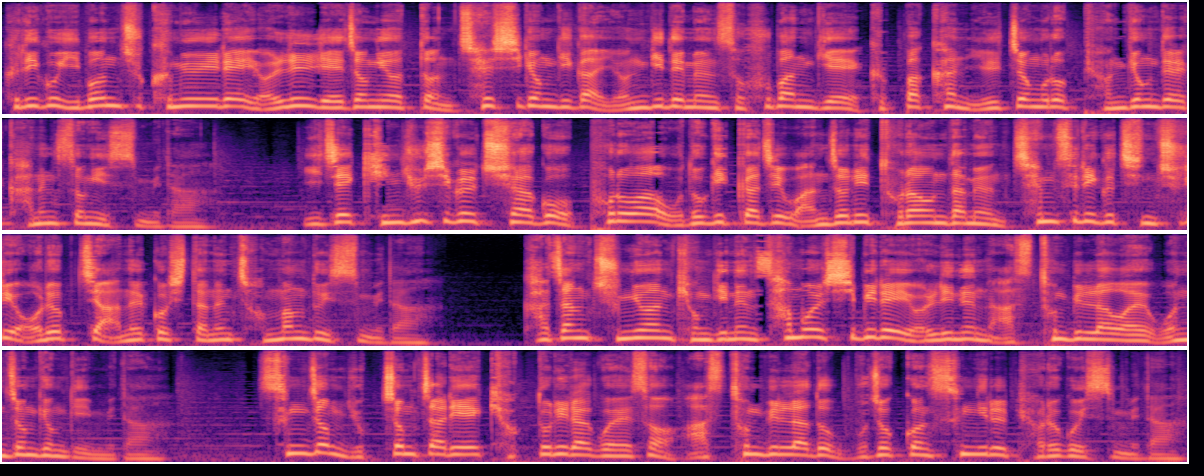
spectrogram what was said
그리고 이번 주 금요일에 열릴 예정이었던 첼시 경기가 연기되면서 후반기에 급박한 일정으로 변경될 가능성이 있습니다. 이제 긴 휴식을 취하고 포로와 오도기까지 완전히 돌아온다면 챔스리그 진출이 어렵지 않을 것이라는 전망도 있습니다. 가장 중요한 경기는 3월 10일에 열리는 아스톤빌라와의 원정 경기입니다. 승점 6점짜리의 격돌이라고 해서 아스톤빌라도 무조건 승리를 벼르고 있습니다.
